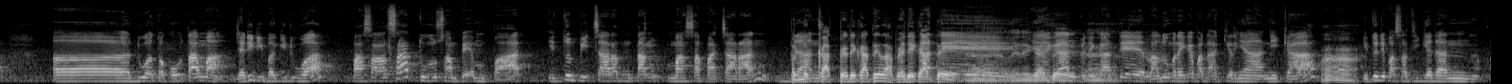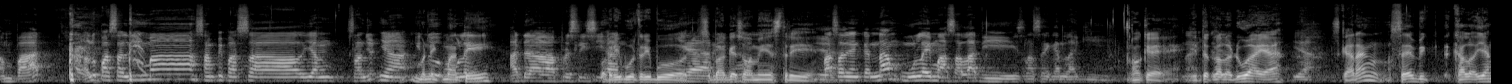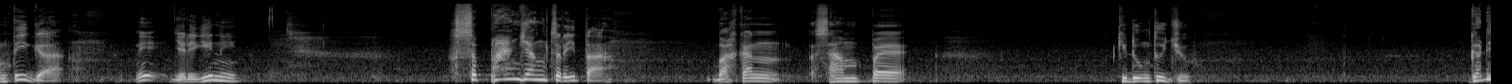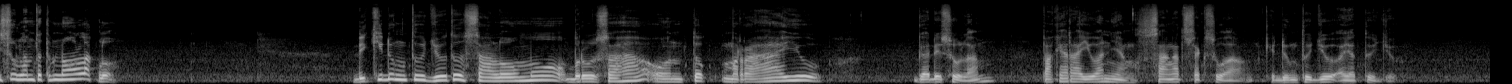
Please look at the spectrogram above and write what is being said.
eh, dua tokoh utama. Jadi dibagi dua, pasal 1 sampai 4 itu bicara tentang masa pacaran dan Pendekat PDKT lah PDKT. PDKT, Ah, PDKT. ya kan Ah. PDKT. Lalu mereka pada akhirnya nikah. Ah, ah. Itu di pasal 3 dan 4. Lalu pasal 5 sampai pasal yang selanjutnya itu Menikmati mulai ada perselisihan. Ribut-ribut Ya, sebagai ribut. suami istri. Pasal yang keenam mulai masalah diselesaikan lagi. Oke, Nah, itu itu. kalau dua ya. Ya. Sekarang saya kalau yang tiga, nih jadi gini. Sepanjang cerita, bahkan sampai Kidung tujuh, gadis sulam tetap nolak loh. Di Kidung tujuh tuh Salomo berusaha untuk merayu gadis sulam pakai rayuan yang sangat seksual. Kidung 7 ayat 7.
